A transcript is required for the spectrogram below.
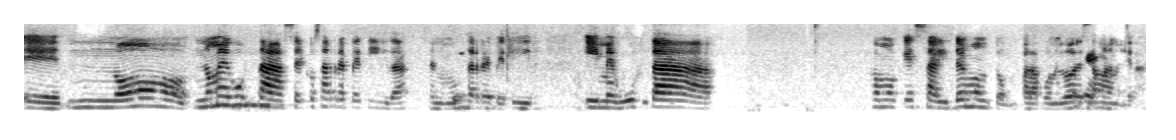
eh, no, no me gusta hacer cosas repetidas, no me gusta repetir y me gusta como que salir del montón, para ponerlo de esa manera.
